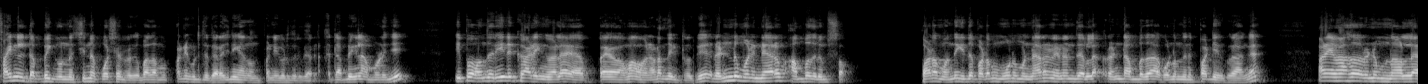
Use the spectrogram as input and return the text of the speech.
ஃபைனல் டப்பிங் ஒன்று சின்ன போர்ஷன் இருக்கு. அதை பண்ணி கொடுத்துருக்காரு. ரஜினிகாந்த் ஒன்று பண்ணி கொடுத்துருக்காரு. டப்பிங்லாம் முடிஞ்சு இப்போ வந்து ரீ ரெக்கார்டிங் வேலை வேகமாக நடந்துகிட்டு இருக்கு ரெண்டு மணி நேரம் ஐம்பது நிமிஷம். படம் வந்து இந்த படம் மூணு மணி நேரம் என்னன்னு தெரியல. ரெண்டு ஐம்பதாக கொண்டு வந்து நிப்பாட்டி இருக்கிறாங்க அநேகமாக ரெண்டு மூணு நாளில்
